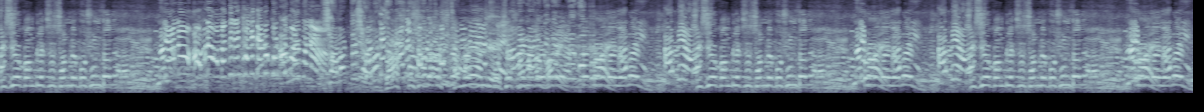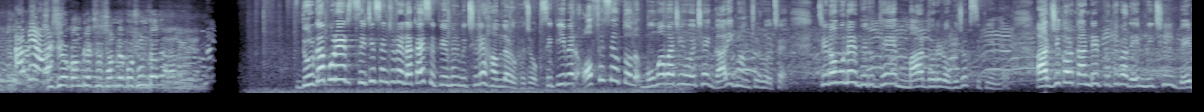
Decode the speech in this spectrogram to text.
সিসিও কমপ্লেক্সের সামনে বসুন তাহলে। সিসিও কমপ্লেক্সের সামনে বসুন তাহলে। সিসিও কমপ্লেক্সের সামনে বসুন তাহলে। যাবেন সিসিও কমপ্লেক্সের সামনে বসুন তাহলে। দুর্গাপুরের সিটি সেন্টার এলাকায় সিপিএম এর মিছিলে হামলার অভিযোগ। সিপিএম এর অফিসেও তো বোমাবাজি হয়েছে, গাড়ি ভাঙচুর হয়েছে। তৃণমূলের বিরুদ্ধে মারধরের অভিযোগ সিপিএম এর আরজিকর কাণ্ডের প্রতিবাদে মিছিল বের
